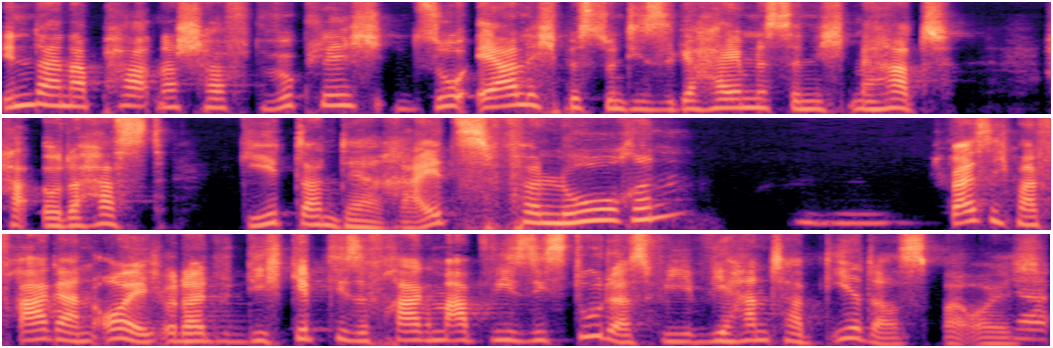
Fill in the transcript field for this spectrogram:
in deiner Partnerschaft wirklich so ehrlich bist und diese Geheimnisse nicht mehr hat oder hast, geht dann der Reiz verloren? Mhm. Ich weiß nicht mal, Frage an euch oder ich gebe diese Frage mal ab, wie siehst du das? Wie, wie handhabt ihr das bei euch? Ja.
